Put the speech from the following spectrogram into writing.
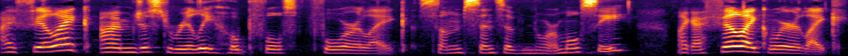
I feel like I'm just really hopeful for like some sense of normalcy. Like I feel like we're like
